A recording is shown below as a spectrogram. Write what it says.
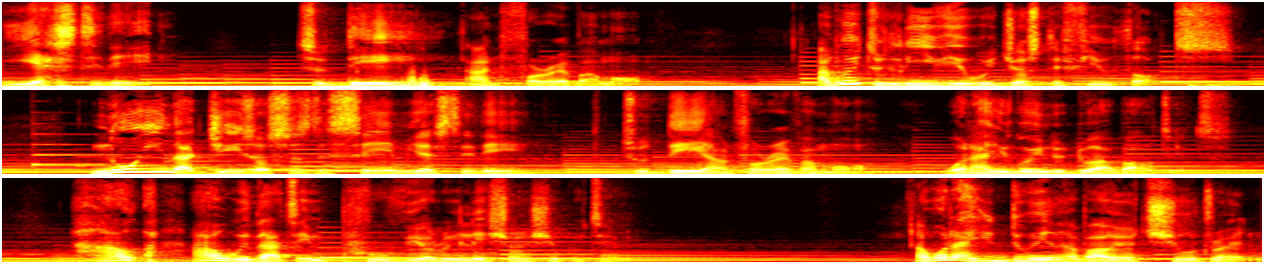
yesterday, today, and forevermore. I'm going to leave you with just a few thoughts. Knowing that Jesus is the same yesterday, today, and forevermore, what are you going to do about it? How, how will that improve your relationship with Him? And what are you doing about your children?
